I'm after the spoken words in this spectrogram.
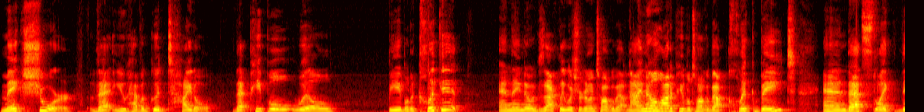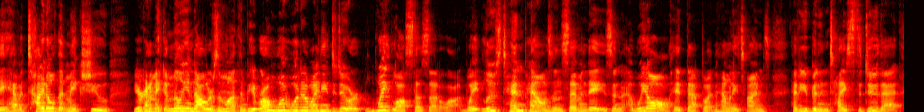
make sure that you have a good title that people will be able to click it and they know exactly what you're going to talk about. Now, I know a lot of people talk about clickbait, and that's like they have a title that makes you, you're going to make a million dollars a month. And people, oh, what, what do I need to do? Or weight loss does that a lot. Weight, lose 10 pounds in seven days. And we all hit that button. How many times have you been enticed to do that?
